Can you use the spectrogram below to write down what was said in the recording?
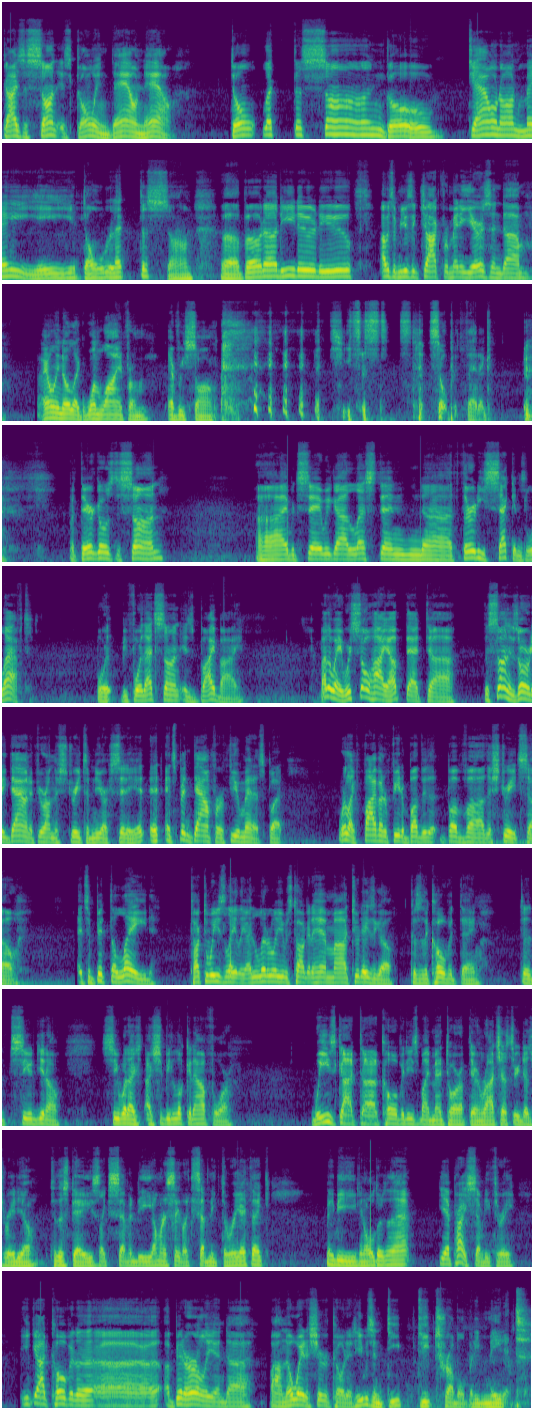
Guys, the sun is going down now. Don't let the sun go down on me. Don't let the sun. Uh. I was a music jock for many years, and um, I only know like one line from every song. Jesus, so pathetic. But there goes the sun. Uh, I would say we got less than uh, 30 seconds left for, before that sun is bye bye. By the way, we're so high up that uh, the sun is already down if you're on the streets of New York City. It, it, it's been down for a few minutes, but we're like 500 feet above the above uh, the street, so it's a bit delayed. Talked to Weeze lately. I literally was talking to him uh, two days ago because of the COVID thing to see, you know, see what I, I should be looking out for. Wee's got uh, COVID. He's my mentor up there in Rochester. He does radio to this day. He's like 70. I'm going to say like 73, I think. Maybe even older than that. Yeah, probably 73. He got COVID uh, uh, a bit early, and uh, wow, no way to sugarcoat it. He was in deep, deep trouble, but he made it.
